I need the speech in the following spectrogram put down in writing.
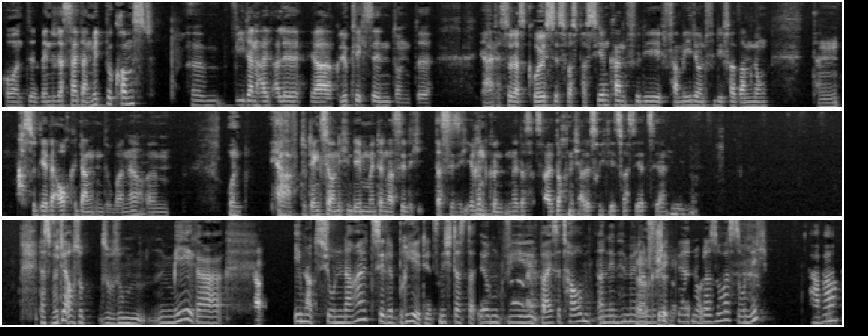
Und äh, wenn du das halt dann mitbekommst, ähm, wie dann halt alle ja glücklich sind und äh, ja, dass so das Größte ist, was passieren kann für die Familie und für die Versammlung, dann machst du dir da auch Gedanken drüber, ne? Ähm, und ja, du denkst ja auch nicht in dem Moment dann, dass sie dich, dass sie sich irren könnten, ne? dass es halt doch nicht alles richtig ist, was sie erzählen. Das wird ja auch so, so, so mega Ja. emotional zelebriert. Jetzt nicht, dass da irgendwie weiße Tauben an den Himmel Ja, dann das geschickt werden oder sowas, so nicht. Aber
